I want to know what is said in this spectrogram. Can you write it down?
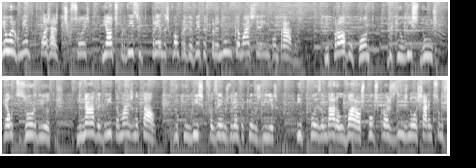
Eu argumento que foge às discussões e ao desperdício de prendas que vão para gavetas para nunca mais serem encontradas e prova o ponto de que o lixo de uns é o tesouro de outros. E nada grita mais Natal do que o lixo que fazemos durante aqueles dias e depois andar a levar aos poucos para os vizinhos não acharem que somos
